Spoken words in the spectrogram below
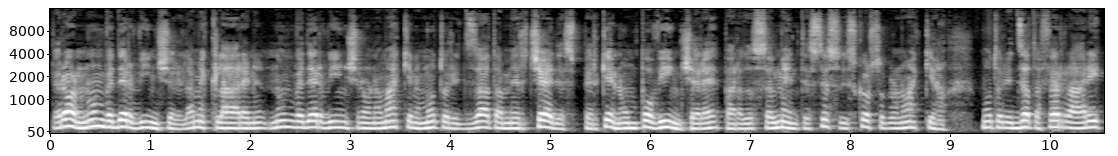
Però non veder vincere la McLaren, non veder vincere una macchina motorizzata Mercedes perché non può vincere, paradossalmente, stesso discorso per una macchina motorizzata Ferrari,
